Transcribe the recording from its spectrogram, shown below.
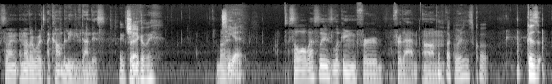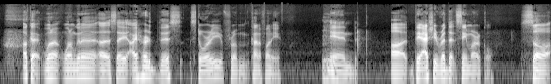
So in, in other words, I can't believe you've done this. Exactly. But So, yeah, so while Wesley's looking for for that, um, Fuck, where's this quote? Because, okay, what I, what I'm gonna uh, say, I heard this story from kind of funny, and uh, they actually read that same article, so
